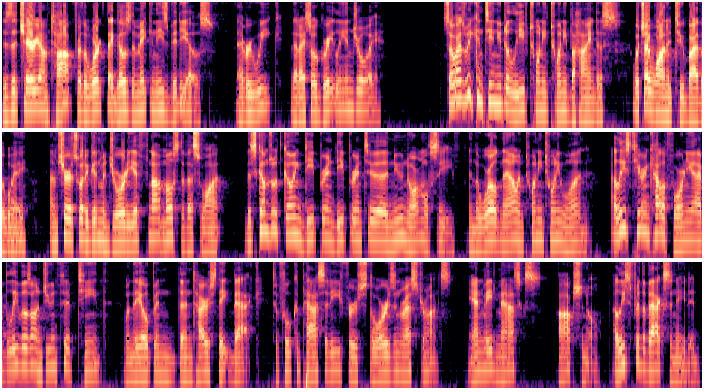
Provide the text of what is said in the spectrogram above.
is the cherry on top for the work that goes to making these videos every week that I so greatly enjoy. So, as we continue to leave 2020 behind us, which I wanted to, by the way, I'm sure it's what a good majority, if not most of us, want. This comes with going deeper and deeper into a new normalcy in the world now in 2021. At least here in California, I believe it was on June 15th when they opened the entire state back to full capacity for stores and restaurants and made masks optional, at least for the vaccinated.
